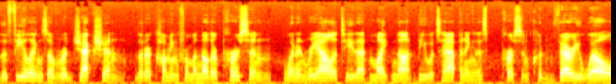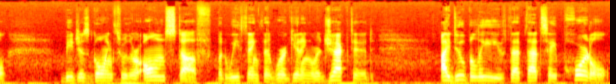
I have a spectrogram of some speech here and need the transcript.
the feelings of rejection that are coming from another person, when in reality that might not be what's happening, this person could very well be just going through their own stuff, but we think that we're getting rejected. I do believe that that's a portal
